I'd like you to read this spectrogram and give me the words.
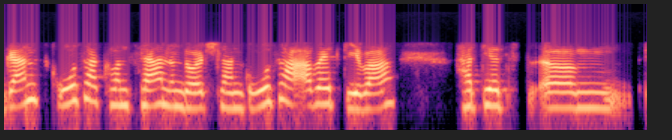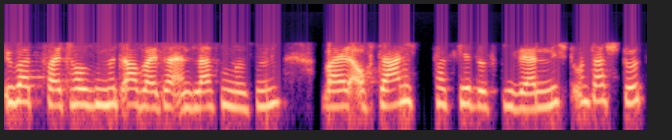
ganz großer Konzern in Deutschland, großer Arbeitgeber, hat jetzt ähm, über 2000 Mitarbeiter entlassen müssen, weil auch da nichts passiert ist. Die werden nicht unterstützt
